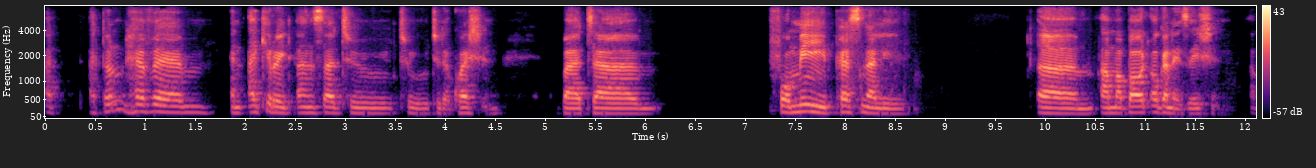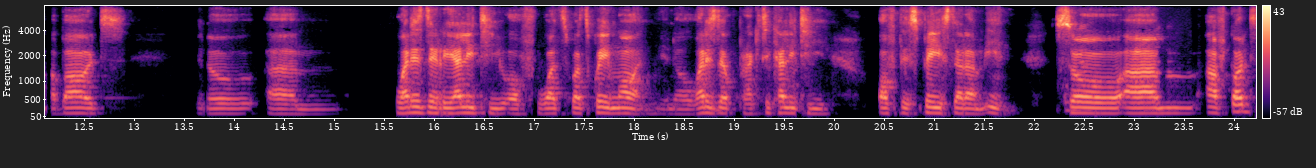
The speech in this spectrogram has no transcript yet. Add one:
I, I don't have um, an accurate answer to, to, to the question, but um, for me personally, um, I'm about organization. I'm about, you know, um, what is the reality of what's what's going on. You know, what is the practicality of the space that I'm in. So um, I've got,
